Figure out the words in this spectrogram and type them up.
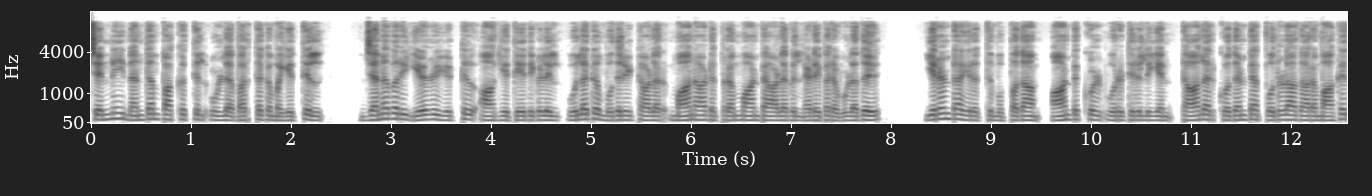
சென்னை நந்தம்பாக்கத்தில் உள்ள வர்த்தக மையத்தில் ஜனவரி ஏழு எட்டு ஆகிய தேதிகளில் உலக முதலீட்டாளர் மாநாடு பிரம்மாண்ட அளவில் நடைபெறவுள்ளது. இரண்டாயிரத்து முப்பதாம் ஆண்டுக்குள் ஒரு டிரில்லியன் டாலர் கொதண்ட பொருளாதாரமாக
